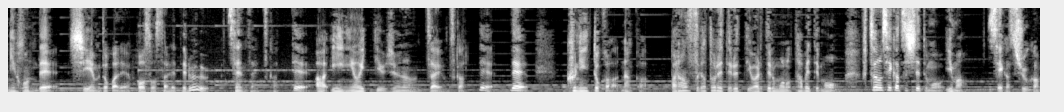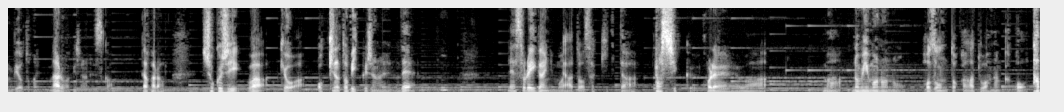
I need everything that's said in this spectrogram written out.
日本で CM とかで放送されてる洗剤使って、あ、いい匂いっていう柔軟剤を使って、で、国とかなんかバランスが取れてるって言われてるものを食べても、普通の生活してても今、生活習慣病とかにもなるわけじゃないですか。だから、食事は今日は大きなトピックじゃないので、で、それ以外にも、あとさっき言ったプラスチック。これは、まあ、飲み物の保存とか、あとはなんかこう、タッ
